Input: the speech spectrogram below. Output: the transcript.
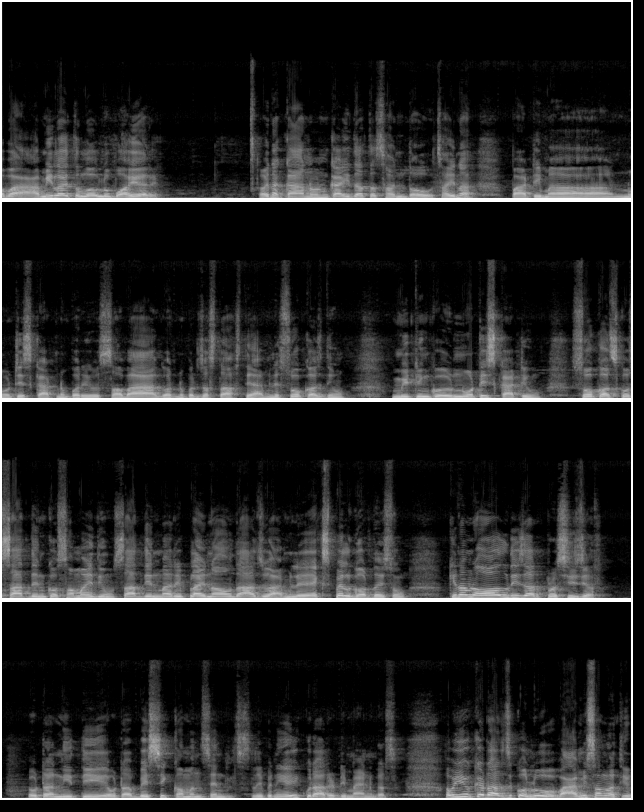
अब हामीलाई त ल भयो अरे। होइन कानुन कायदा त छ नि त हौ छैन। पार्टीमा नोटिस काट्नु पऱ्यो सभा गर्नु पऱ्यो जस्तो अस्ति हामीले सोकज दिउँ। मिटिङको नोटिस काट्यौँ। सोकजको सात दिनको समय दिउँ। सात दिनमा रिप्लाई नआउँदा आज हामीले एक्सपेल गर्दैछौँ। किनभने अल दिज आर प्रोसिजर एउटा नीति एउटा बेसिक कमन सेन्सले पनि यही कुराहरू डिमान्ड गर्छ। अब यो केटाहरू चाहिँ को लु हामीसँग थियो।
